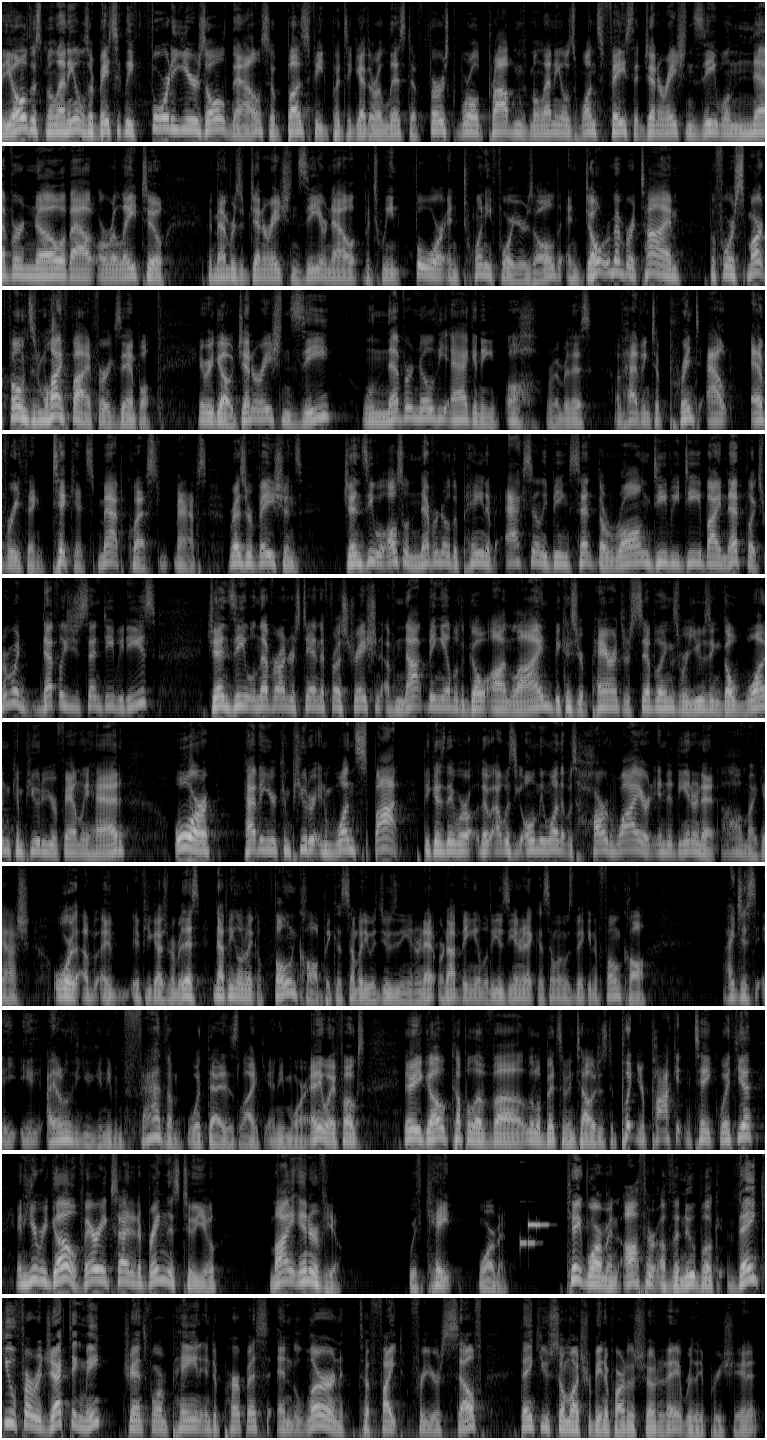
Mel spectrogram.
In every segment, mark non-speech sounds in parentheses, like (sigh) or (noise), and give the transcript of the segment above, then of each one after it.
the oldest millennials are basically 40 years old now, so BuzzFeed put together a list of first world problems millennials once faced that Generation Z will never know about or relate to. The members of Generation Z are now between 4 and 24 years old and don't remember a time before smartphones and Wi Fi, for example. Here we go. Generation Z will never know the agony, oh, remember this, of having to print out everything tickets, MapQuest maps, reservations Gen Z will also never know the pain of accidentally being sent the wrong DVD by Netflix. Remember when Netflix used to send DVDs? Gen Z will never understand the frustration of not being able to go online because your parents or siblings were using the one computer your family had, or having your computer in one spot because they were that was the only one that was hardwired into the internet. Oh my gosh! Or uh, uh, if you guys remember this, not being able to make a phone call because somebody was using the internet, or not being able to use the internet because someone was making a phone call. I just, I don't think you can even fathom what that is like anymore. Anyway, folks, there you go. A couple of uh, little bits of intelligence to put in your pocket and take with you. And here we go. Very excited to bring this to you. My interview with Kait Warman. Kait Warman, author of the new book, Thank You for Rejecting Me Transform Pain into Purpose and Learn to Fight for Yourself. Thank you so much for being a part of the show today. I really appreciate it.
